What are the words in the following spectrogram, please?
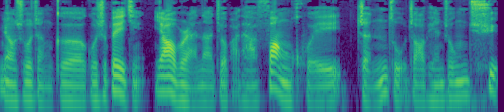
描述整个故事背景；要不然呢就把它放回整组照片中去。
